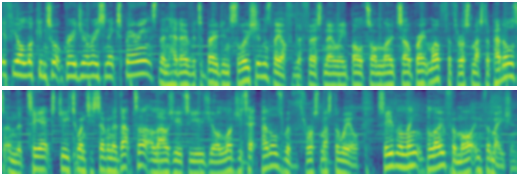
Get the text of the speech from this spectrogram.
If you're looking to upgrade your racing experience, then head over to Bodin Solutions. They offer the first and only bolt-on load cell brake mod for Thrustmaster pedals, and the TXG27 adapter allows you to use your Logitech pedals with a Thrustmaster wheel. See the link below for more information.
